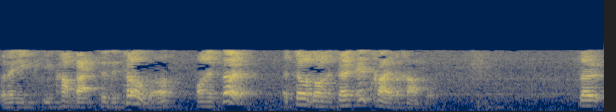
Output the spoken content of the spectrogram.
well then you, you come back to the Tolda on its own. A Tolda on its own is Chayav Achatos. So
